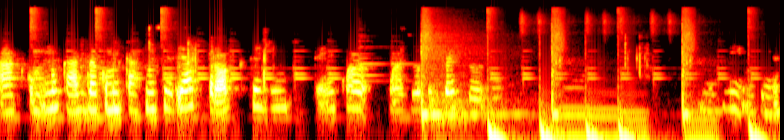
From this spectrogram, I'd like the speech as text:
A, no caso da comunicação, seria a troca que a gente tem com, a, com as outras pessoas. Né? né?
